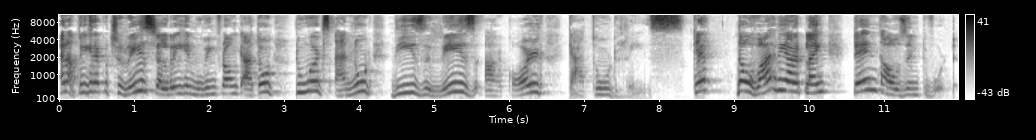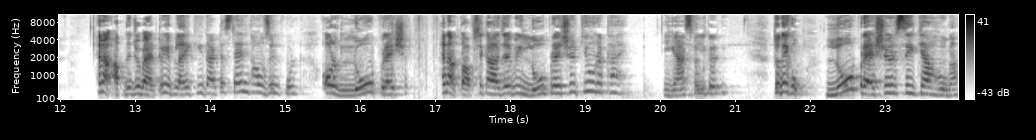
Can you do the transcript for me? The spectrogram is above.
है ना? तो ये कह रहा है, कुछ रेज चल रही है moving from cathode towards anode these rays are called cathode rays clear now why we are applying 10000 volt है ना? आपने जो बैटरी अप्लाई की दैट इज़ 10000 वोल्ट और लो प्रेशर है ना? तो आपसे कहा जाए, भाई लो प्रेशर क्यों रखा है? ये गैस फिल कर दी। तो देखो लो प्रेशर से क्या होगा?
